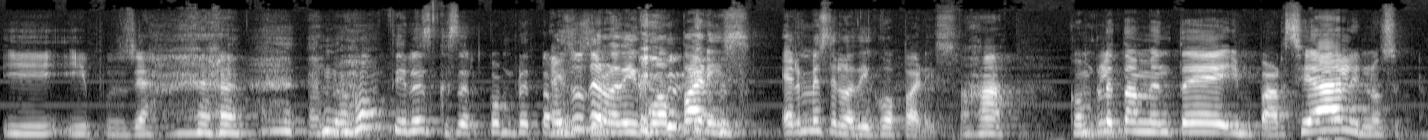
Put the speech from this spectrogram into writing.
y, y pues ya, ¿no? Tienes que ser completamente... Eso se lo dijo a París. Hermes se lo dijo a París. Ajá, completamente imparcial y no sé qué.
